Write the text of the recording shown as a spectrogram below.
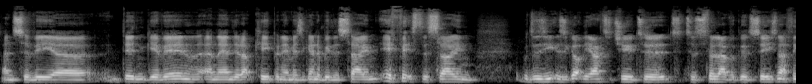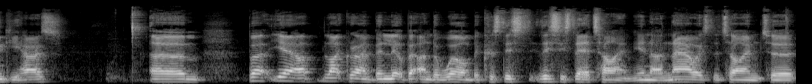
and Sevilla didn't give in, and they ended up keeping him. Is it going to be the same? If it's the same, does he, has he got the attitude to, to still have a good season? I think he has. Um, but yeah, like Graham, been a little bit underwhelmed because this this is their time. You know, now is the time to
